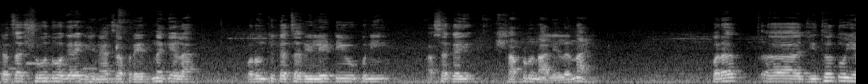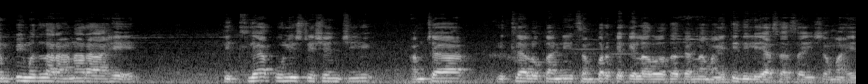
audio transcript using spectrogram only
त्याचा शोध वगैरे घेण्याचा प्रयत्न केला परंतु त्याचं रिलेटिव्ह कुणी असं काही सापडून आलेलं नाही. परत जिथं तो एम पीमधला राहणारा आहे तिथल्या पोलीस स्टेशनची आमच्या इथल्या लोकांनी संपर्क केला होता त्यांना माहिती दिली असा असा इशम आहे.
